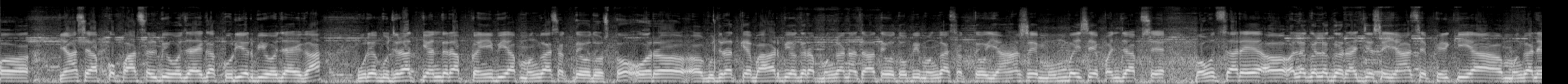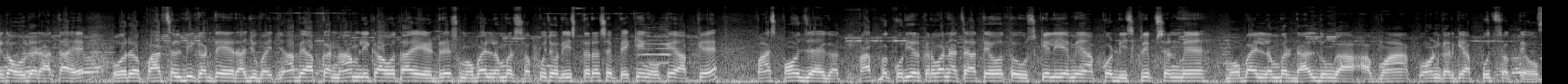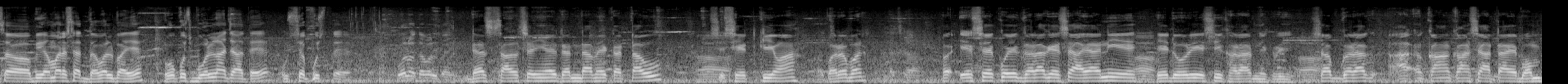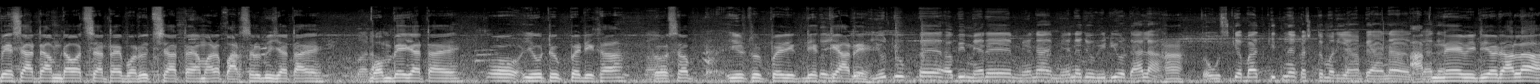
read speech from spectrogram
यहाँ से आपको पार्सल भी हो जाएगा कुरियर भी हो जाएगा। पूरे गुजरात के अंदर आप कहीं भी आप मंगा सकते हो दोस्तों, और गुजरात के बाहर भी अगर आप मंगाना चाहते हो तो भी मंगा सकते हो। यहाँ से मुंबई से, पंजाब से, बहुत सारे अलग अलग राज्य से यहाँ से फिरकियाँ मंगाने का ऑर्डर आता है और पार्सल भी करते हैं राजू भाई। यहाँ पे आपका नाम लिखा होता है एड्रेस मोबाइल नंबर सब कुछ और इस तरह से पैकिंग होके आपके पास पहुँच जाएगा। आप कुरियर करवाना चाहते हो तो उसके लिए मैं आपको डिस्क्रिप्शन में मोबाइल नंबर डाल दूँगा। आप वहाँ फ़ोन करके आप पूछ सकते हो। अभी हमारे साथ धवल भाई है, वो कुछ बोलना चाहते हैं, उससे पूछते हैं। बोलो धवल भाई दस साल से ये धंधा में करता हूँ हाँ। सेठ की वहाँ बराबर अच्छा ऐसे कोई ग्राहक ऐसे आया नहीं है हाँ। ये डोरी ऐसी खराब निकली हाँ। सब ग्राहक कहाँ कहाँ से आता है बॉम्बे से आता है अहमदाबाद से आता है भरूच से आता है हमारा पार्सल भी जाता है बॉम्बे जाता है तो यूट्यूब पे दिखा तो सब यूट्यूब पे देख देख के आ रहे हैं यूट्यूब पे अभी मेरे मैंने मैंने जो वीडियो डाला हाँ। तो उसके बाद कितने कस्टमर यहाँ पे आना? आपने वीडियो डाला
